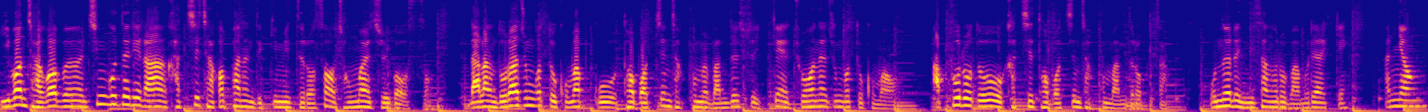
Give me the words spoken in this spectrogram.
이번 작업은 친구들이랑 같이 작업하는 느낌이 들어서 정말 즐거웠어. 나랑 놀아준 것도 고맙고 더 멋진 작품을 만들 수 있게 조언해준 것도 고마워. 앞으로도 같이 더 멋진 작품 만들어보자. 오늘은 이상으로 마무리할게. 안녕!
